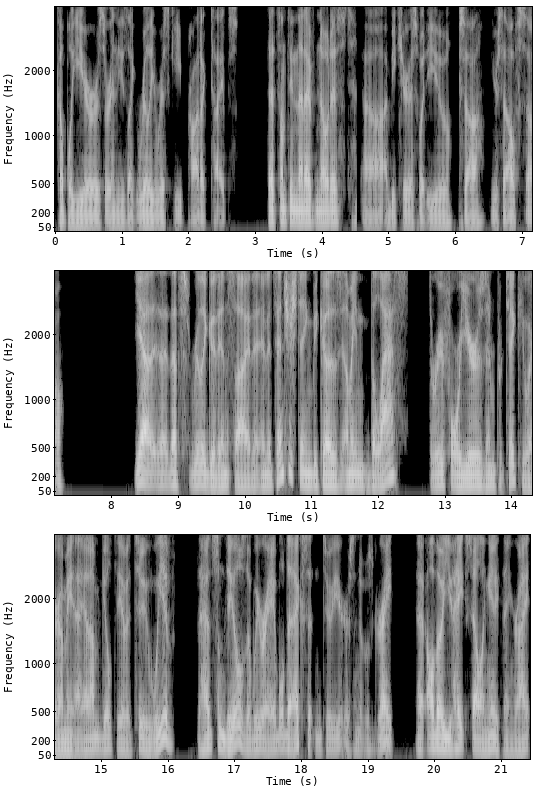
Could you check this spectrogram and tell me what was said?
couple years or in these like really risky product types. That's something that i've noticed. Uh, i'd be curious what you saw yourself so yeah, that's really good insight. And it's interesting because, I mean, the last three or four years in particular, I mean, and I'm guilty of it too, we have had some deals that we were able to exit in two years and it was great. Although you hate selling anything, right?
